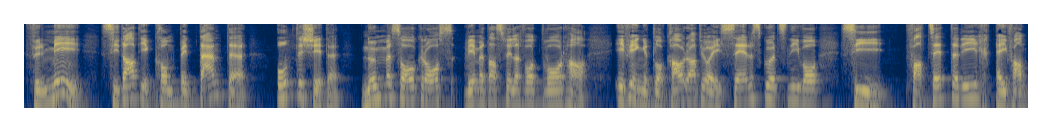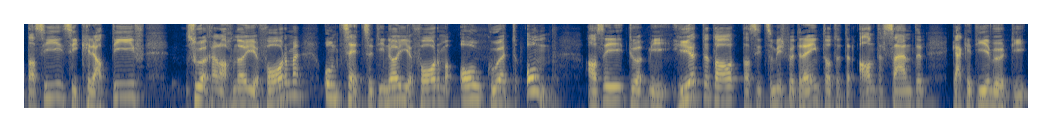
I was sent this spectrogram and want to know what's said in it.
Für mich sind da die kompetenten Unterschiede nicht mehr so gross, wie man das vielleicht wahrhaben will. Ich finde, die Lokalradio ein sehr gutes Niveau, sie facettenreich, haben Fantasie, sind kreativ, suchen nach neuen Formen und setzen die neuen Formen auch gut um. Also ich tue mich hüten da, dass ich zum Beispiel der eine oder der andere Sender gegen die würde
